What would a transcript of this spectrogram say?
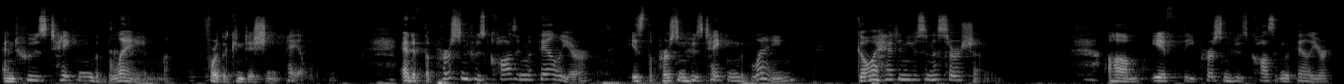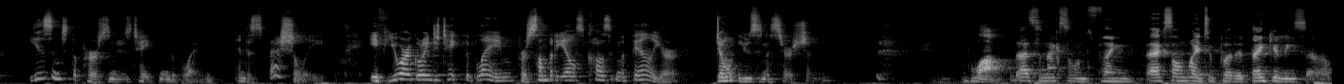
and who's taking the blame for the condition failing. And if the person who's causing the failure is the person who's taking the blame, go ahead and use an assertion. Um, if the person who's causing the failure isn't the person who's taking the blame, and especially if you are going to take the blame for somebody else causing the failure, don't use an assertion. Wow, that's an excellent thing, excellent way to put it. Thank you, Lisa.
